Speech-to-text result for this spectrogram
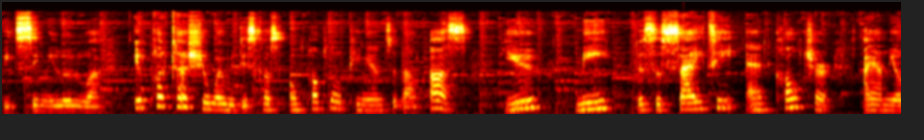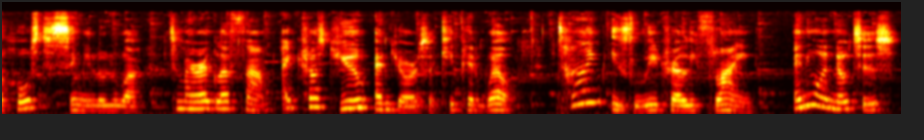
with Simi Lulua, a podcast show where we discuss unpopular opinions about us, you, me, the society, and culture. I am your host, Simi Lulua. To my regular fam, I trust you and yours are keeping well. Time is literally flying. Anyone notice?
